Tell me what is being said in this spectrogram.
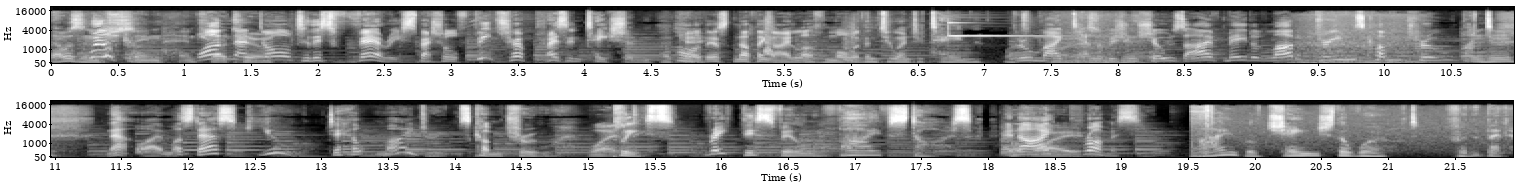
that was an interesting intro One too. and all to this very special feature presentation. Okay. Oh, there's nothing I love more than to entertain. Through my television shows, I've made a lot of dreams come true, but Mm-hmm. now I must ask you to help my dreams come true. What? Please, rate this film five stars, and I promise you, I will change the world for the better.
